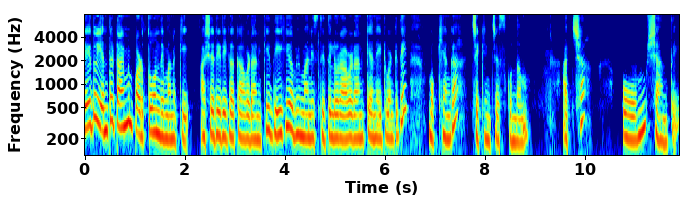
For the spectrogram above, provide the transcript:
లేదు ఎంత టైం పడుతోంది మనకి అశరీరిగా కావడానికి దేహి అభిమాని స్థితిలో రావడానికి అనేటువంటిది ముఖ్యంగా చెకింగ్ చేసుకుందాము అచ్చా ఓం శాంతి.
